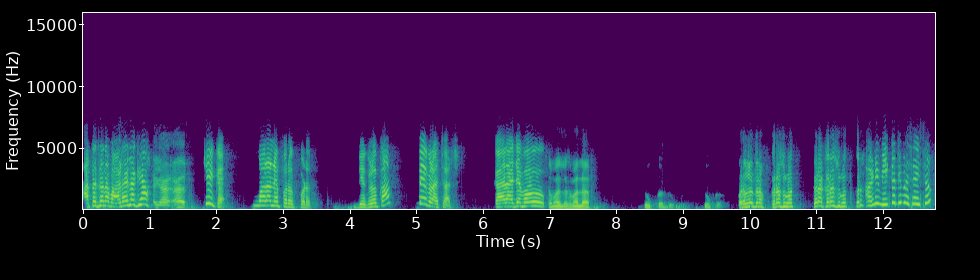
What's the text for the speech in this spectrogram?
आता जरा वाढायला घ्या. ठीक आहे. मला नाही फरक पडत. वेगळं काम वेगळा चार्ज काय राजा भाऊ? समजलं समजलं. डोकं डोकं डोकं. प्रल्हादराव करा सुरुवात. करा करा सुरुवात करा. आणि मी कधी बसायचं?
